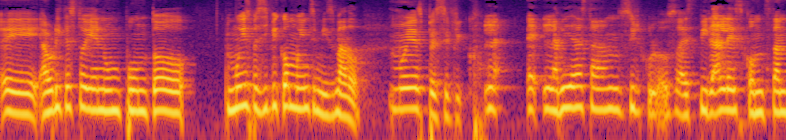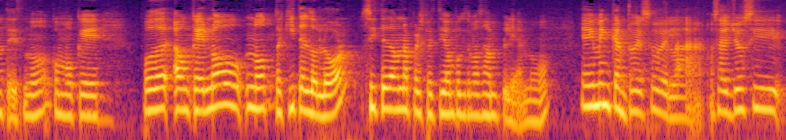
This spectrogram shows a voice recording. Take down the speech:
eh, ahorita estoy en un punto muy específico, muy ensimismado. Muy específico. La, eh, la vida está dando círculos, o sea, espirales constantes, ¿no? Como que, poder, aunque no, no te quite el dolor, sí te da una perspectiva un poquito más amplia, ¿no? Y a mí me encantó eso de la, o sea, yo sí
